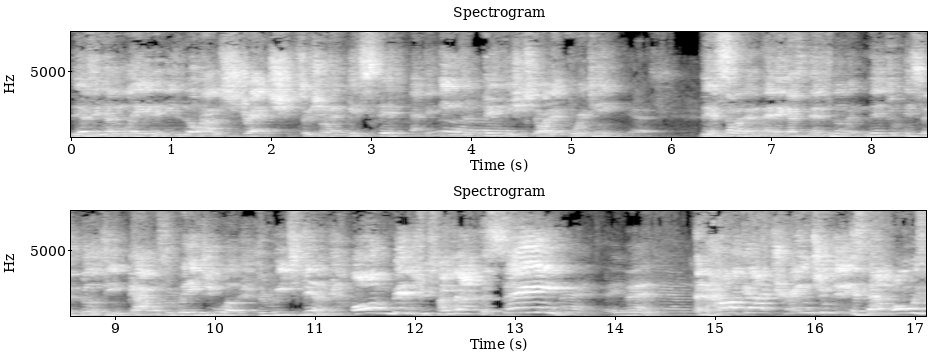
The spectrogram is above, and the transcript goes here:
There's a young lady that needs to know how to stretch so she don't get stiff at the age of 50. She started at 14. Yes. There's someone that, that got that's dealing with mental instability, and God wants to raise you up to reach them. All ministries are not the same. Amen. Amen. And how God trains you is not always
